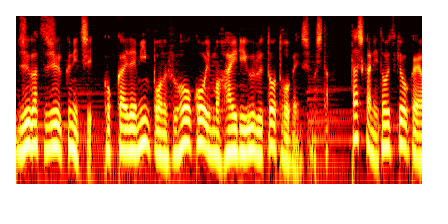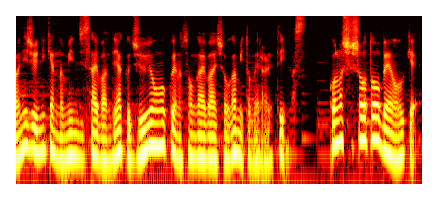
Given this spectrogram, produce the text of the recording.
10月19日、国会で民法の不法行為も入り得ると答弁しました。確かに統一協会は22件の民事裁判で約14億円の損害賠償が認められています。この首相答弁を受け、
